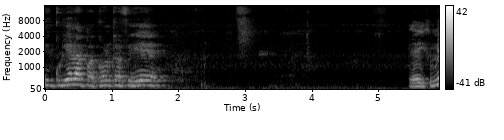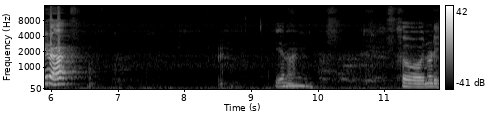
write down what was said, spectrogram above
ನೀನು ಕುಡಿಯಲ್ಲಪ್ಪ ಕೋಲ್ಡ್ ಕಾಫಿ. ಏಯ್ ಸುಮ್ಮನಿರ ಏನ? ಸೊ ನೋಡಿ.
